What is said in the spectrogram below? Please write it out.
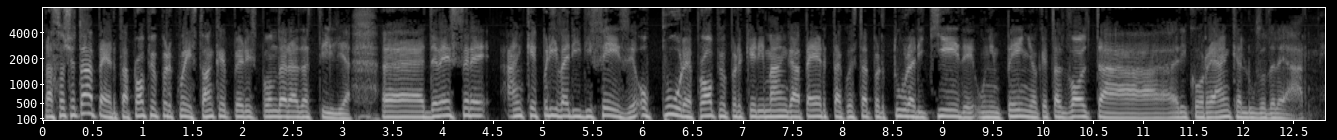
La società aperta, proprio per questo, anche per rispondere ad Attilia, eh, deve essere anche priva di difese, oppure proprio perché rimanga aperta questa apertura richiede un impegno che talvolta ricorre anche all'uso delle armi?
